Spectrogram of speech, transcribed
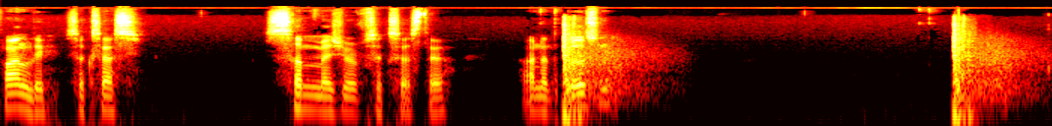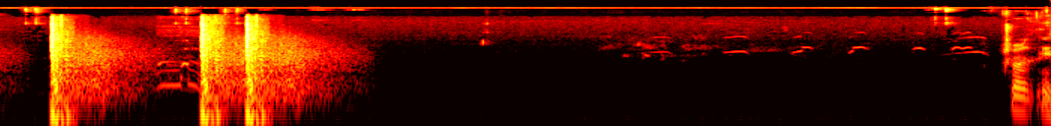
finally, success. Some measure of success there. Another person. Really,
